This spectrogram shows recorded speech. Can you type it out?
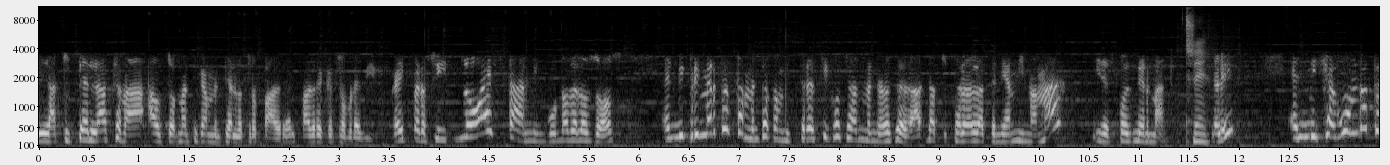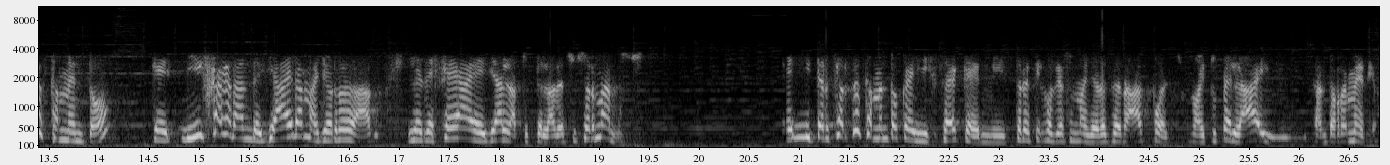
la tutela se va automáticamente al otro padre, al padre que sobrevive, ¿ok? Pero si no está ninguno de los dos, en mi primer testamento con mis tres hijos eran menores de edad, la tutela la tenía mi mamá y después mi hermano. Sí. En mi segundo testamento, que mi hija grande ya era mayor de edad, le dejé a ella la tutela de sus hermanos. En mi tercer testamento que hice, que mis tres hijos ya son mayores de edad, pues no hay tutela y tanto remedio.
